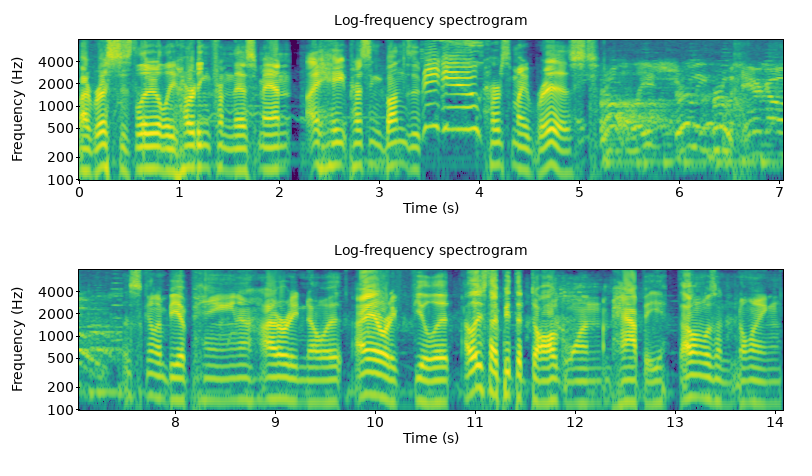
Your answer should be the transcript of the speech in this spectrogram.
My wrist is literally hurting from this, man. I hate pressing buttons. It Redo! hurts my wrist. Brawl is surely brewing. Here goes! This is gonna be a pain. I already know it. I already feel it. At least I beat the dog one. I'm happy. That one was annoying.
